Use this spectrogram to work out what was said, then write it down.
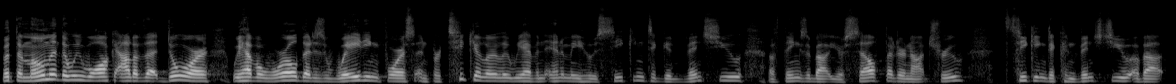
But the moment that we walk out of that door, we have a world that is waiting for us, and particularly, we have an enemy who is seeking to convince you of things about yourself that are not true, seeking to convince you about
